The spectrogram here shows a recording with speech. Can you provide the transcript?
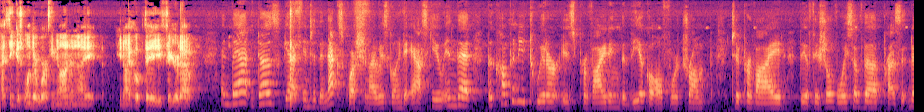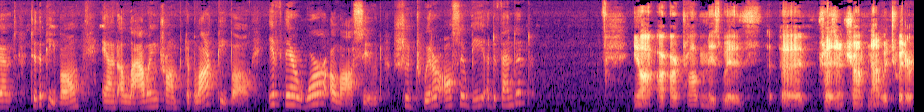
i think it's one they're working on and i you know i hope they figure it out and that does get into the next question I was going to ask you, in that the company Twitter is providing the vehicle for Trump to provide the official voice of the president to the people and allowing Trump to block people. If there were a lawsuit, should Twitter also be a defendant? You know, our, our problem is with uh, President Trump, not with Twitter.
